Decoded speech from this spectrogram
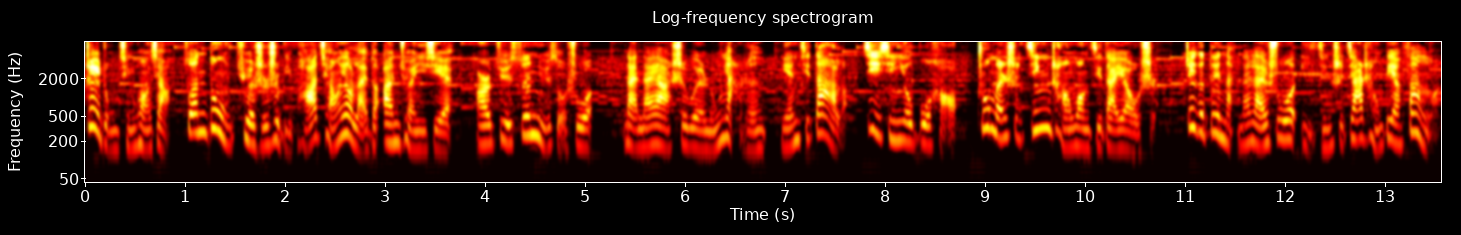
这种情况下钻洞确实是比爬墙要来的安全一些。而据孙女所说，奶奶呀是位聋哑人，年纪大了，记性又不好，出门是经常忘记带钥匙。这个对奶奶来说已经是家常便饭了。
